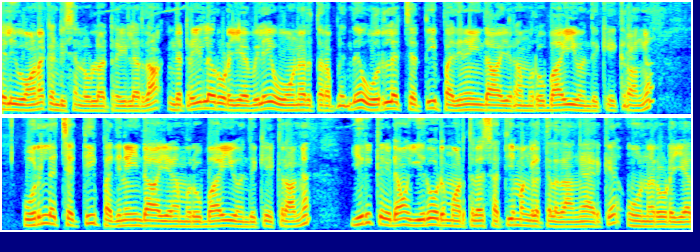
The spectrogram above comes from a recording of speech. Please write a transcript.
தெளிவான கண்டிஷனில் உள்ள ட்ரெய்லர் தான். இந்த ட்ரெய்லருடைய விலை ஓனர் தரப்புலேருந்து ஒரு லட்சத்தி பதினைந்தாயிரம் ரூபாய் வந்து கேட்குறாங்க ஒரு லட்சத்தி பதினைந்தாயிரம் ரூபாய் வந்து கேட்குறாங்க இருக்கிற இடம் ஈரோடு மாவட்டத்தில் சத்தியமங்கலத்தில் தாங்க இருக்குது ஓனருடைய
